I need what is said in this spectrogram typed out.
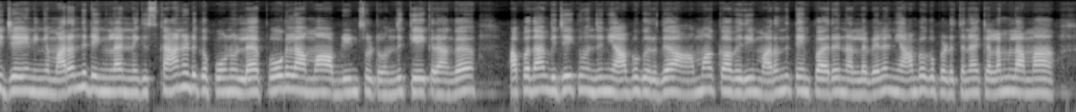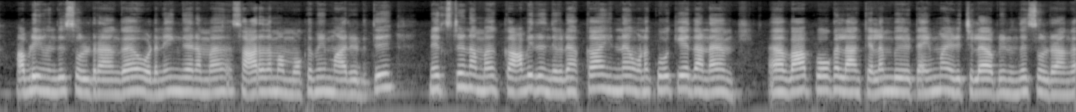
விஜய் நீங்கள் மறந்துட்டீங்களா? இன்றைக்கி ஸ்கேன் எடுக்க போகணும்ல போகலாமா? அப்படின்னு சொல்லிட்டு வந்து கேட்குறாங்க அப்போ தான் விஜய்க்கு வந்து ஞாபகம் வருது. ஆமா காவேரி மறந்துட்டேன் பாரு. நல்ல வேலை ஞாபகப்படுத்தின கிளம்பலாமா? அப்படின்னு வந்து சொல்கிறாங்க உடனே இங்கே நம்ம சாரதம்மா முகமே மாறிடுது. நெக்ஸ்ட்டு நம்ம காவேரி இருந்துக்கிட்டு அக்கா என்ன? உனக்கு ஓகே தானே? வா போகலாம். கிளம்பு. டைம் ஆயிடுச்சுல? அப்படின்னு வந்து சொல்கிறாங்க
